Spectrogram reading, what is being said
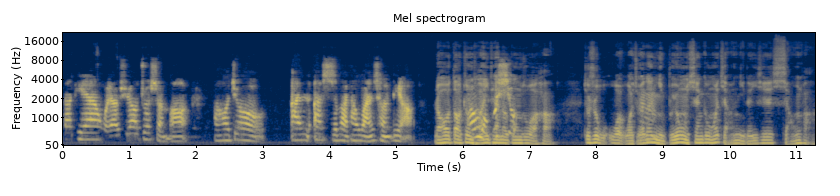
当天我要需要做什么，然后就按按时把它完成掉。然后到正常一天的工作哈，就是我我我觉得嗯你不用先跟我讲你的一些想法，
